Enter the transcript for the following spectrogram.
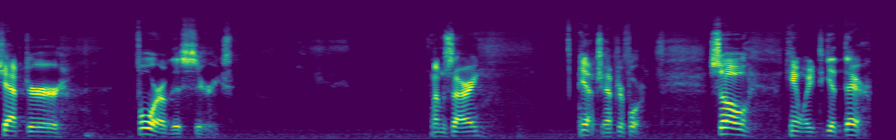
chapter four of this series. I'm sorry, yeah, chapter four. So can't wait to get there.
